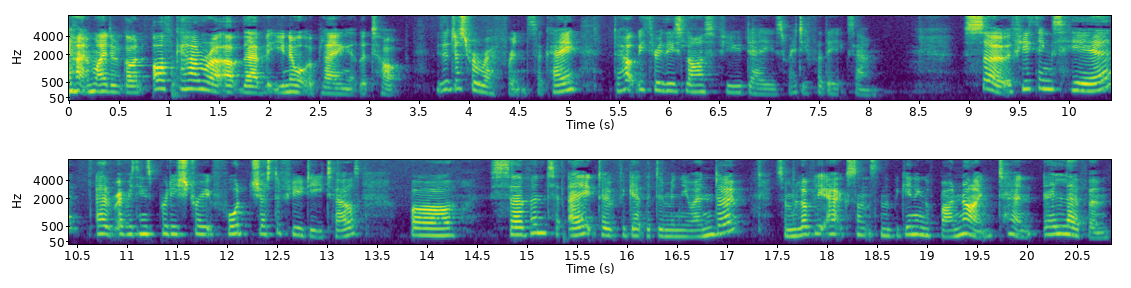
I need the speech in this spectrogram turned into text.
I might have gone off camera up there, but you know what we're playing at the top. These are just for reference, okay? To help you through these last few days, ready for the exam. So a few things here. Everything's pretty straightforward, just a few details. Bar 7 to 8, don't forget the diminuendo. Some lovely accents in the beginning of bar 9, 10, 11.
